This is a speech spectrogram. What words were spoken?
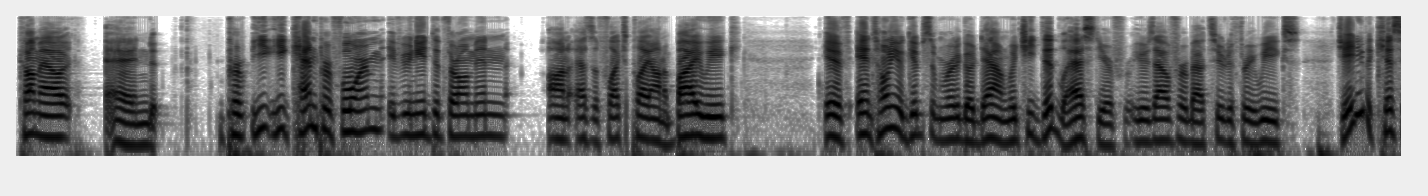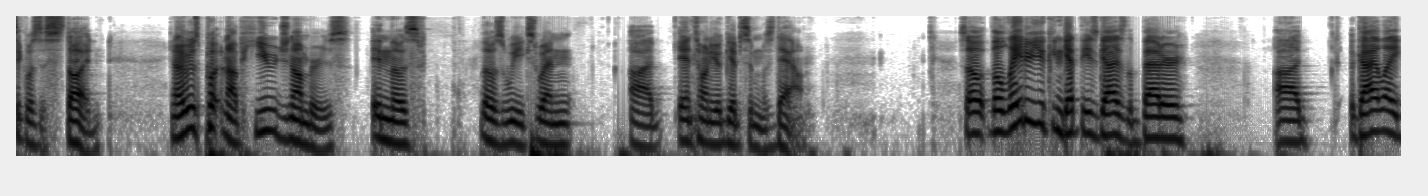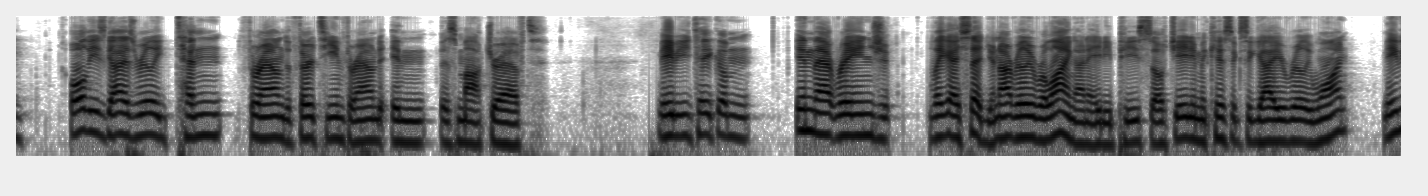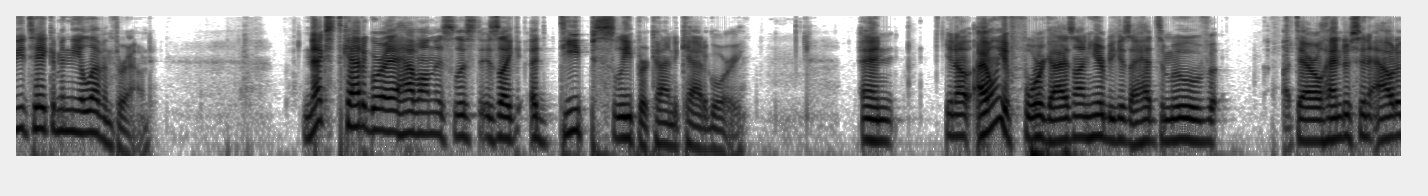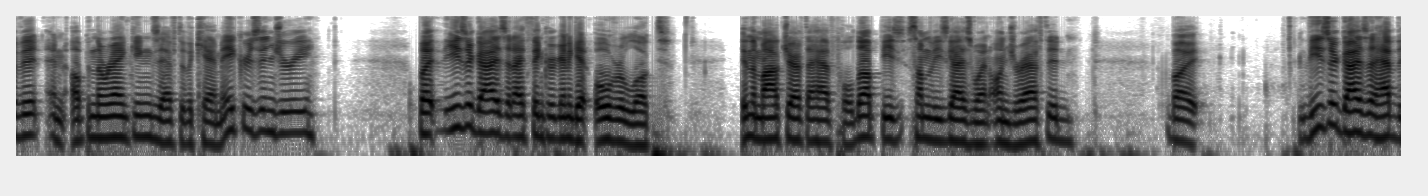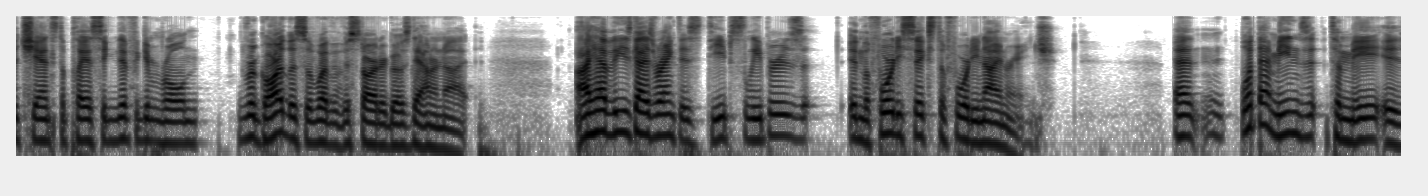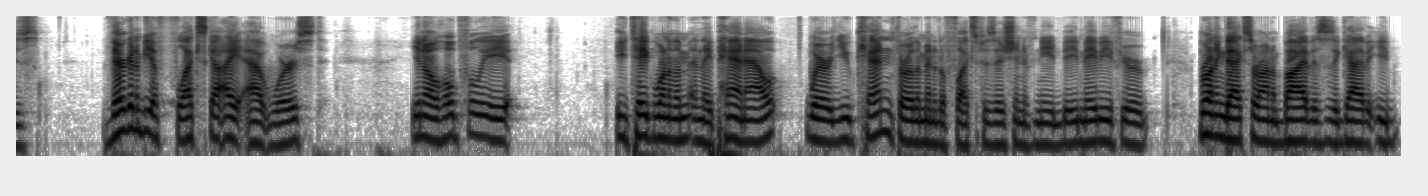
come out and per- he, he can perform if you need to throw him in on as a flex play on a bye week. If Antonio Gibson were to go down, which he did last year, for, he was out for about two to three weeks. J.D. McKissic was a stud. You know, he was putting up huge numbers in those those weeks when uh, Antonio Gibson was down. So the later you can get these guys, the better. Uh, a guy like all these guys, really 10th round to 13th round in this mock draft. Maybe you take them in that range. Like I said, you're not really relying on ADP. So if JD McKissic's a guy you really want, maybe you take him in the 11th round. Next category I have on this list is like a deep sleeper kind of category. And, you know, I only have four guys on here because I had to move uh, Darrell Henderson out of it and up in the rankings after the Cam Akers injury. But these are guys that I think are going to get overlooked. In the mock draft I have pulled up, these some of these guys went undrafted, but these are guys that have the chance to play a significant role regardless of whether the starter goes down or not. I have these guys ranked as deep sleepers in the 46 to 49 range. And what that means to me is they're going to be a flex guy at worst. You know, hopefully you take one of them and they pan out where you can throw them into the flex position if need be. Maybe if your running backs are on a bye, this is a guy that you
